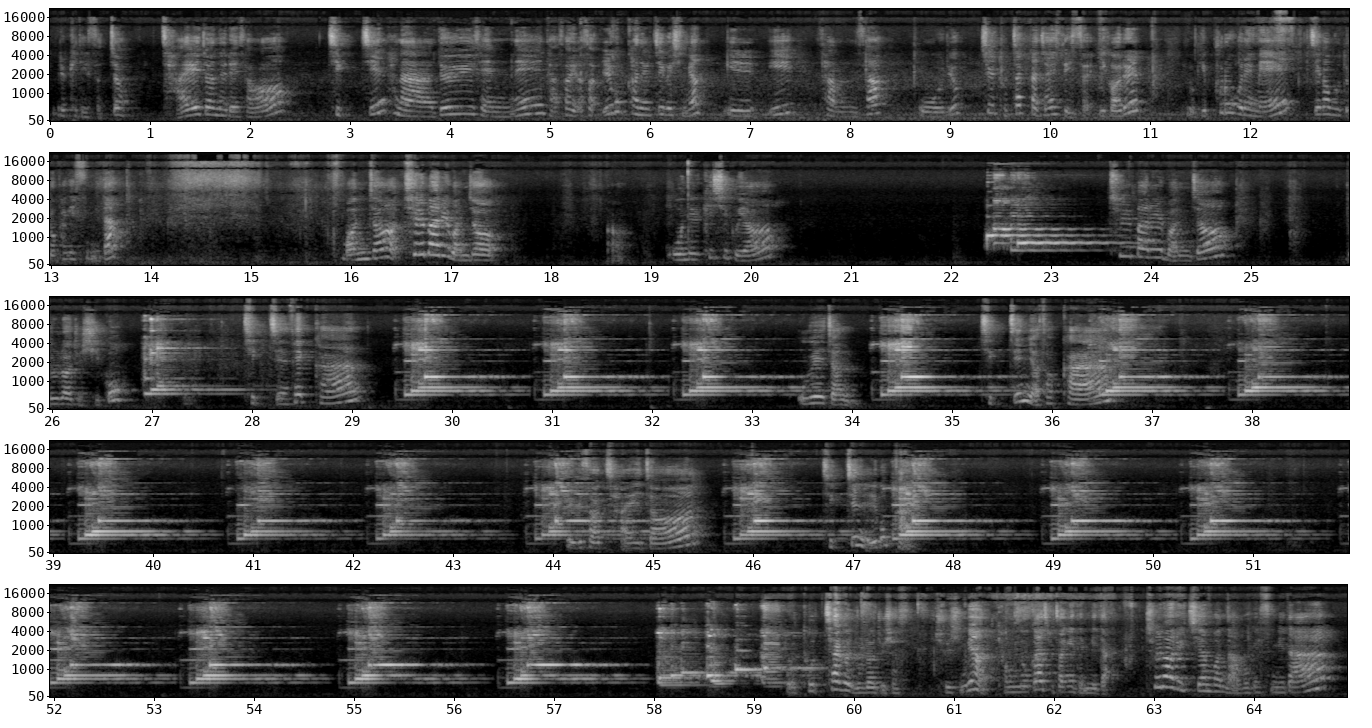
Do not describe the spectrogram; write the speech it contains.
이렇게 돼 있었죠? 좌회전을 해서 직진 하나, 둘, 셋, 넷, 다섯, 여섯, 일곱 칸을 찍으시면 1, 2, 3, 4, 5, 6, 7 도착까지 할 수 있어요. 이거를 여기 프로그램에 찍어 보도록 하겠습니다. 먼저 출발을 먼저 어, 온을 키시고요. 출발을 먼저 눌러주시고 직진 3칸. 우회전. 직진 6칸. 여기서 좌회전. 직진 7칸 도착을 눌러주시면 경로가 저장이 됩니다. 출발 위치 한번 놔보겠습니다.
